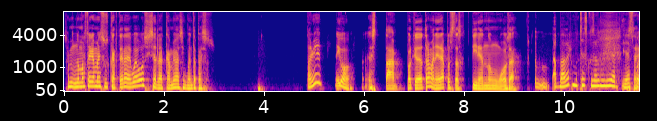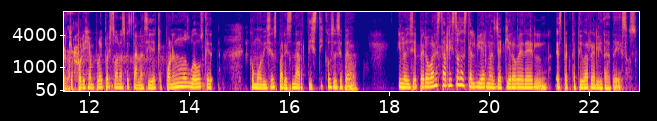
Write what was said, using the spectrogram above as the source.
O sea, nomás tráigame su cartera de huevos y se la cambio a 50 pesos. Está bien. Digo, está, porque de otra manera, pues estás tirando un huevo. O sea, va a haber muchas cosas muy divertidas porque, por ejemplo, hay personas que están así de que ponen unos huevos que, como dices, parecen artísticos ese pedo. Y lo dice, pero van a estar listos hasta el viernes. Ya quiero ver el expectativa realidad de esos.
